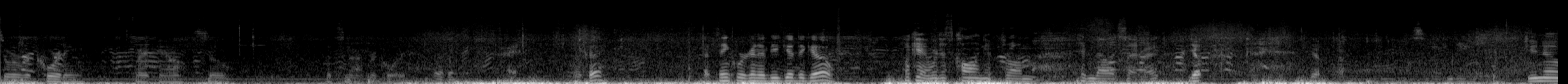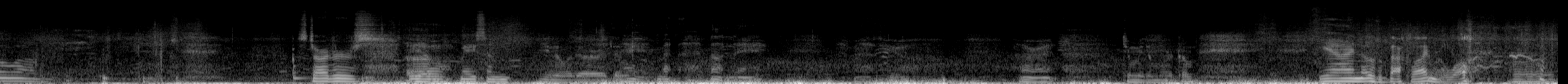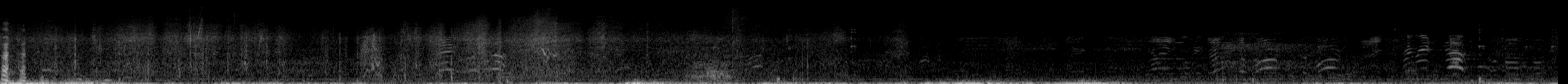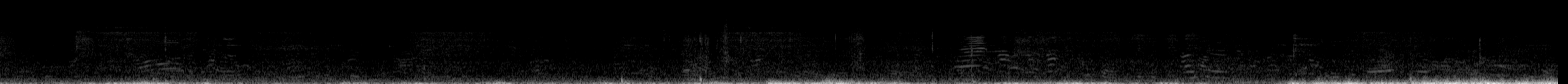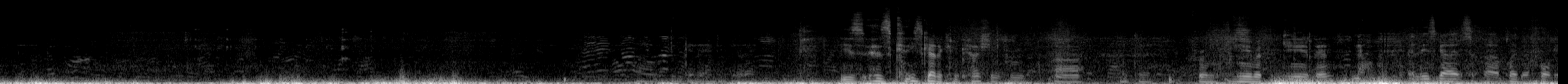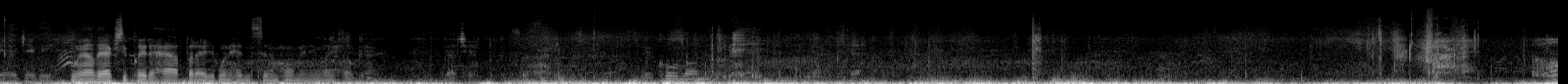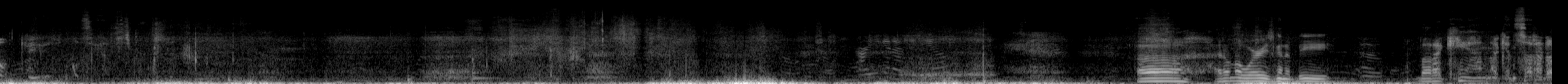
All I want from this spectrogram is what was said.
So we're recording right now. So let's not record. Okay. Okay. I think we're going to be good to go. Okay, we're just calling it from Hidden Valley side, right? Yep. Okay. Yep. Do, you know um, starters, Theo, um, Mason? You know what they are, I think. Hey, Ma not Nate. Matthew. All right. Do you want me to mark them? Yeah, I know the back line real well. his he's got a concussion from uh from do you need a, do you need a pin? No, and these guys uh, played their full game at JV. Well, they actually played a half, but I went ahead and sent him home anyway. Okay, gotcha. So, cold long night. Yeah. Oh, geez. Let's see how this works. Are you gonna video? Uh, I don't know where he's gonna be, Oh, but I can.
